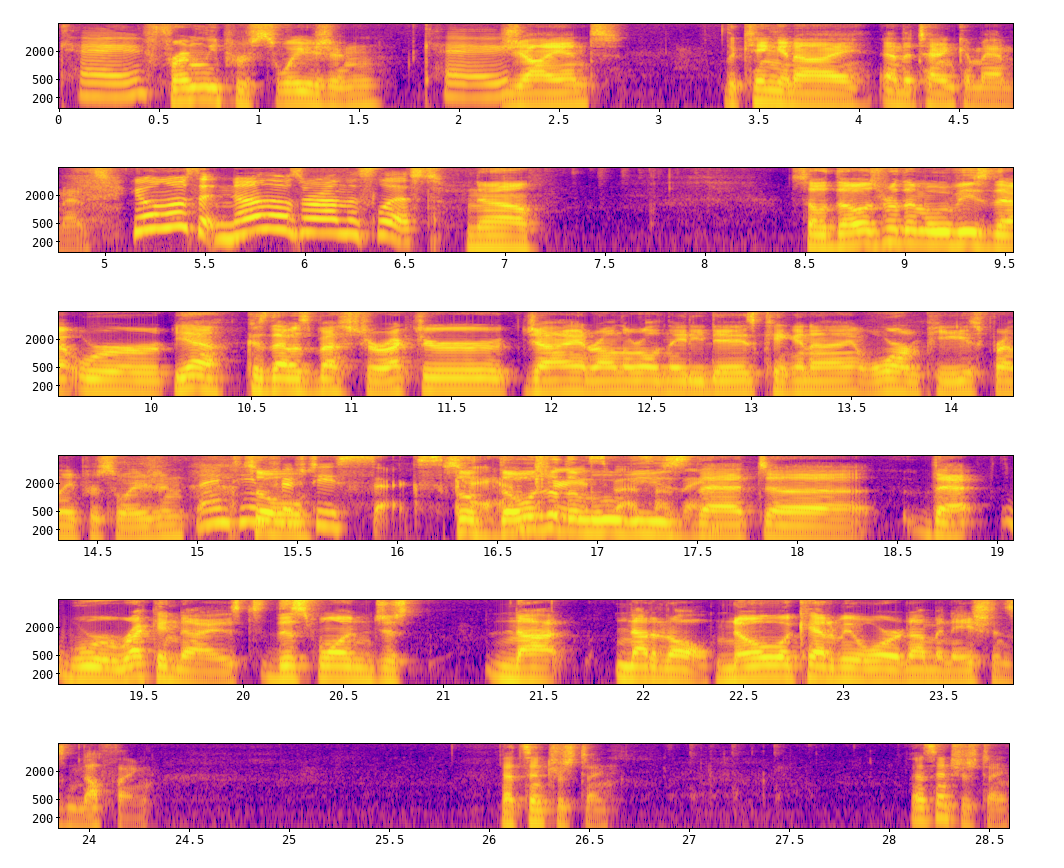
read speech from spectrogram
Okay. Friendly Persuasion, Okay. Giant, The King and I, and The Ten Commandments. You'll notice that none of those are on this list. No. So those were the movies that were yeah, because that was Best Director, Giant, Around the World in 80 Days, King and I, War and Peace, Friendly Persuasion. 1956. So, so Okay, I'm those are the movies that uh, that were recognized. This one just not not at all. No Academy Award nominations, nothing. That's interesting. That's interesting.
